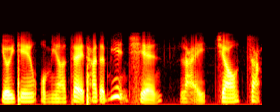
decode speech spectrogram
有一天我们要在他的面前来交账。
